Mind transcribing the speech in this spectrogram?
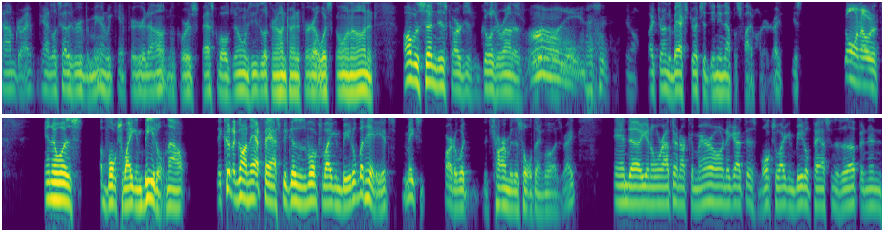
Tom drive kind of looks out his rearview mirror, and we can't figure it out. And of course, Basketball Jones, he's looking around trying to figure out what's going on, and all of a sudden, this car just goes around us, you know, like they're on the back stretch of the Indianapolis 500, right? Just going over, and it was a Volkswagen Beetle. Now they couldn't have gone that fast because of the Volkswagen Beetle, but hey, it makes it part of what the charm of this whole thing was, right? And uh, you know, we're out there in our Camaro, and they got this Volkswagen Beetle passing us up, and then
